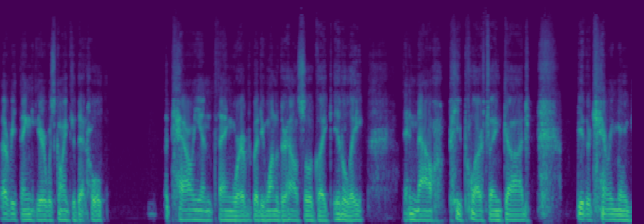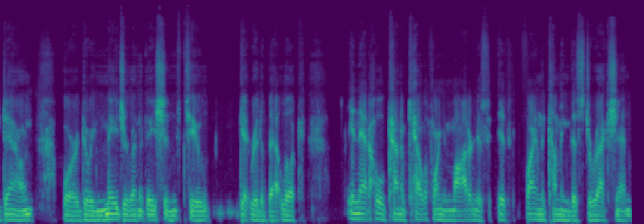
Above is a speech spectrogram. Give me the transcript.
everything here was going through that whole Italian thing where everybody wanted their house to look like Italy. And now people are, thank God, either tearing those down or doing major renovations to get rid of that look. In that whole kind of California modern is, is finally coming this direction,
